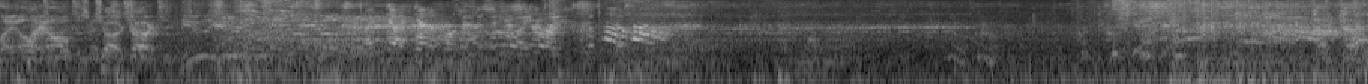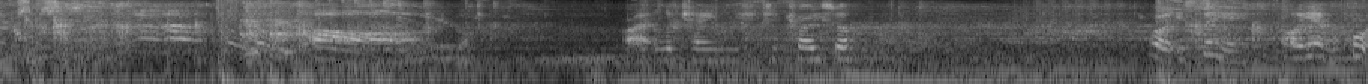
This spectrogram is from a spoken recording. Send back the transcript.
My ultimate is. Use it. Time to use this. Oh. Ah. Alright, I'm gonna change to Tracer. Right, it's thingy. Oh yeah, McCoy.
